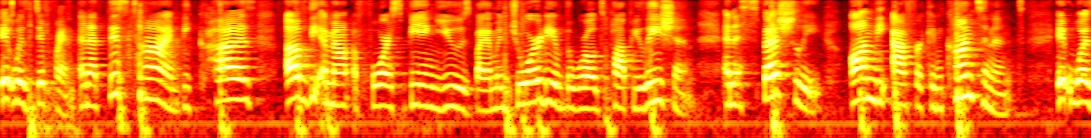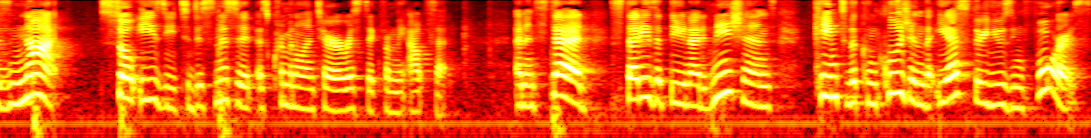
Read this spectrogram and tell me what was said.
It was different. And at this time, because of the amount of force being used by a majority of the world's population, and especially on the African continent, it was not so easy to dismiss it as criminal and terroristic from the outset. And instead, studies at the United Nations came to the conclusion that yes, they're using force,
